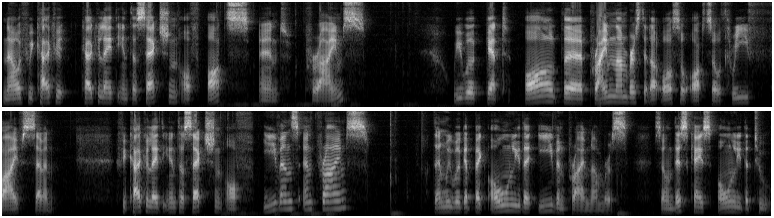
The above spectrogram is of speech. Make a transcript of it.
Now if we calcu calculate the intersection of odds and primes, we will get all the prime numbers that are also odd, so 3, 5, 7. If we calculate the intersection of evens and primes, then we will get back only the even prime numbers. So in this case, only the 2.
